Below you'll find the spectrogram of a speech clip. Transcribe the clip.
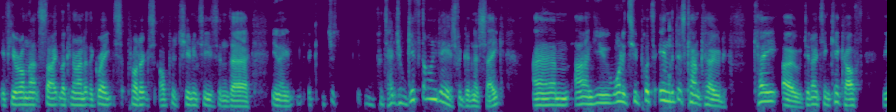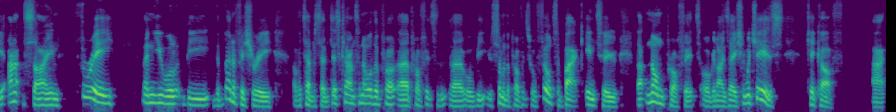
if you're on that site looking around at the great products, opportunities, and uh, you know, just potential gift ideas for goodness sake, um, and you wanted to put in the discount code KO denoting kickoff, the at sign three, then you will be the beneficiary of a 10% discount, and all the pro- uh, profits uh, will be some of the profits will filter back into that non-profit organization, which is Kickoff at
